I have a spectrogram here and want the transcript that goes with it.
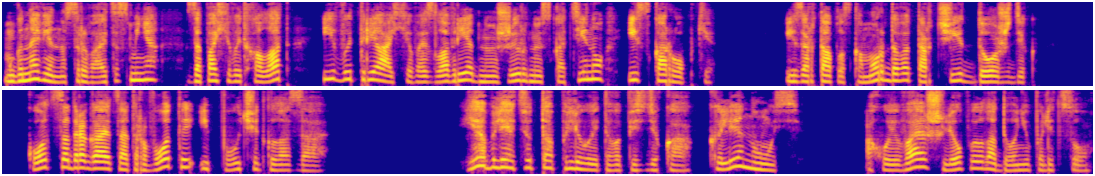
мгновенно срывается с меня, запахивает халат и вытряхивая зловредную жирную скотину из коробки. Изо рта плоскомордого торчит дождик. Кот содрогается от рвоты и пучит глаза. Я, блядь, утоплю этого пиздюка, клянусь. Охуевая, шлепаю ладонью по лицу.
